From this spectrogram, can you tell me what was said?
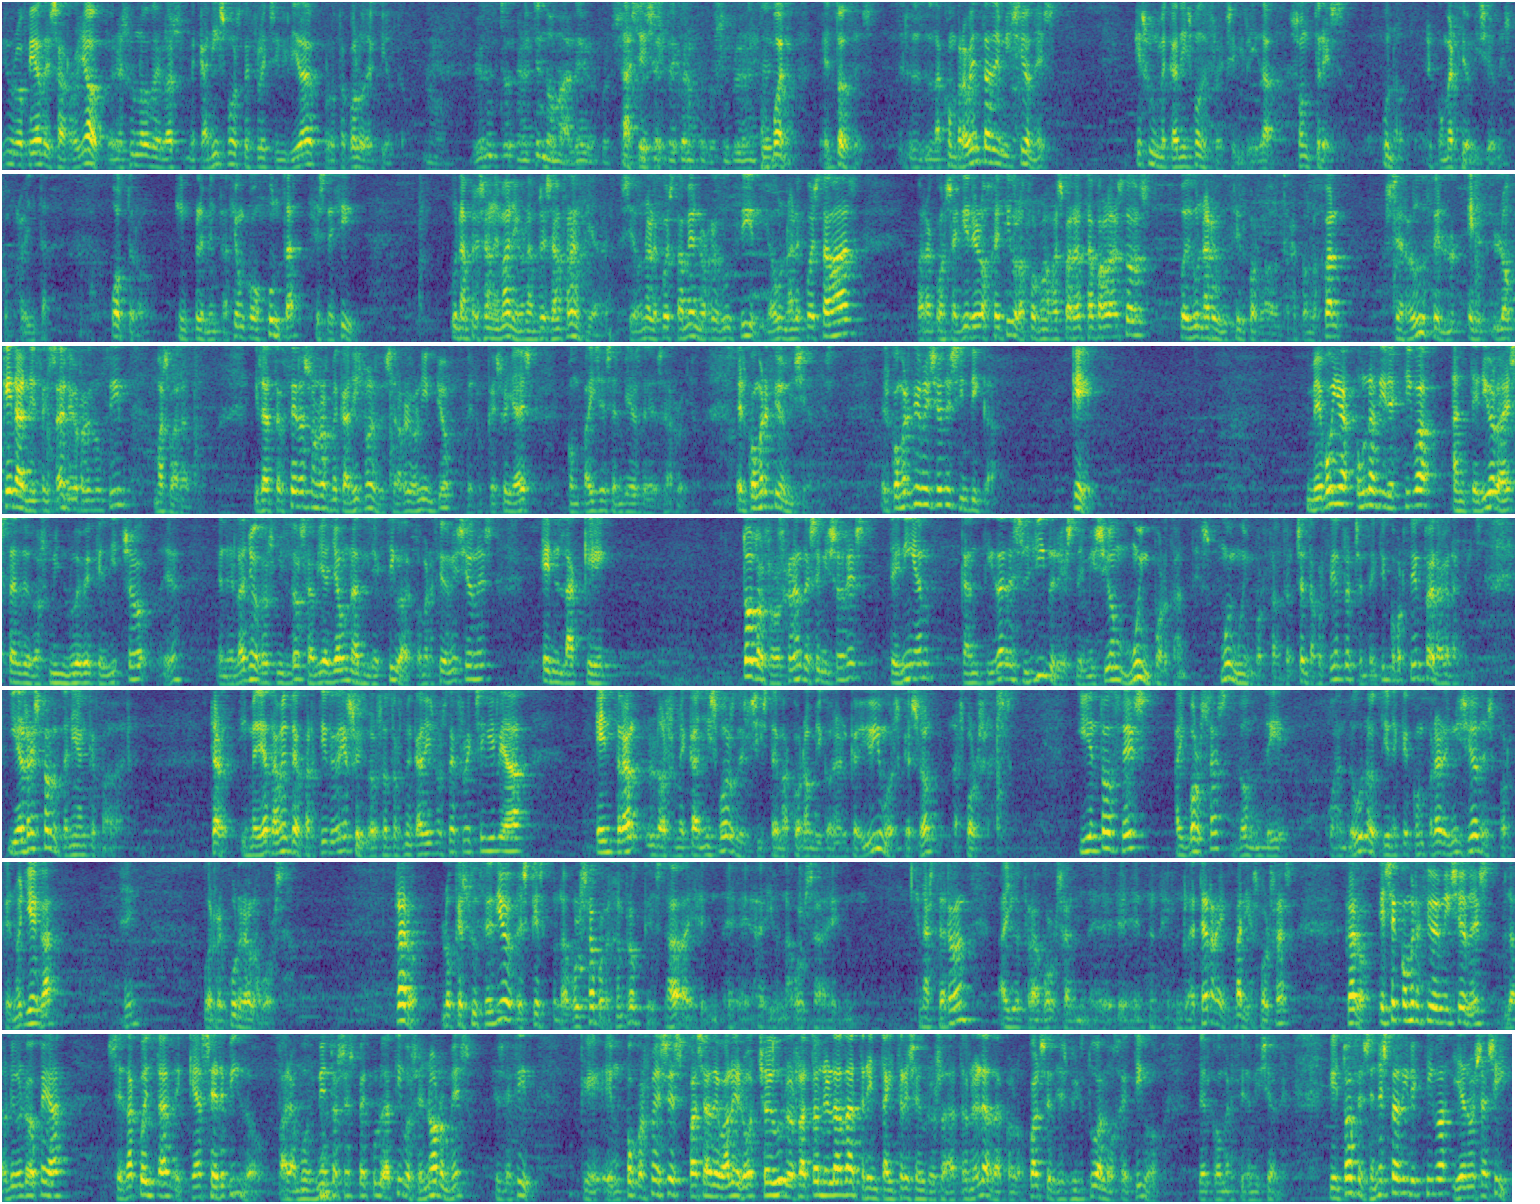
Unión Europea ha desarrollado, pero es uno de los mecanismos de flexibilidad del protocolo de Kioto. No, yo lo entiendo mal, ¿eh? Si Ah, sí, sí. un poco simplemente. Bueno, entonces, la compraventa de emisiones es un mecanismo de flexibilidad. Son tres. Uno, el comercio de emisiones, compraventa. Otro, implementación conjunta, es decir, una empresa en Alemania y una empresa en Francia, si a una le cuesta menos reducir y a una le cuesta más, para conseguir el objetivo, la forma más barata para las dos, puede una reducir por la otra, con lo cual se reduce lo que era necesario reducir más barato. Y la tercera son los mecanismos de desarrollo limpio, pero que eso ya es con países en vías de desarrollo. El comercio de emisiones. El comercio de emisiones indica que me voy a una directiva anterior a esta de 2009 que he dicho, ¿eh? en el año 2002 había ya una directiva de comercio de emisiones en la que todos los grandes emisores tenían cantidades libres de emisión muy importantes, muy muy importantes, 80%, 85% era gratis, y el resto lo tenían que pagar. Claro, inmediatamente a partir de eso y los otros mecanismos de flexibilidad entran los mecanismos del sistema económico en el que vivimos, que son las bolsas. Y entonces hay bolsas donde cuando uno tiene que comprar emisiones porque no llega, ¿eh? pues recurre a la bolsa. Claro, lo que sucedió es que la bolsa, por ejemplo, que está en, eh, hay una bolsa en, en Ámsterdam, hay otra bolsa en, eh, en Inglaterra, hay varias bolsas. Claro, ese comercio de emisiones, la Unión Europea se da cuenta de que ha servido para movimientos especulativos enormes, es decir, que en pocos meses pasa de valer 8 euros la tonelada a 33 euros la tonelada, con lo cual se desvirtúa el objetivo del comercio de emisiones. Y entonces, en esta directiva ya no es así.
